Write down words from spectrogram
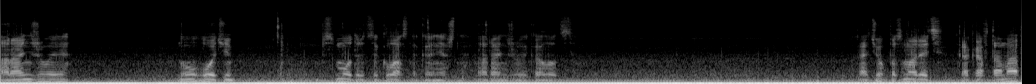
оранжевые. Ну, очень смотрится классно, конечно, оранжевые колодцы. Хочу посмотреть, как автомат.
